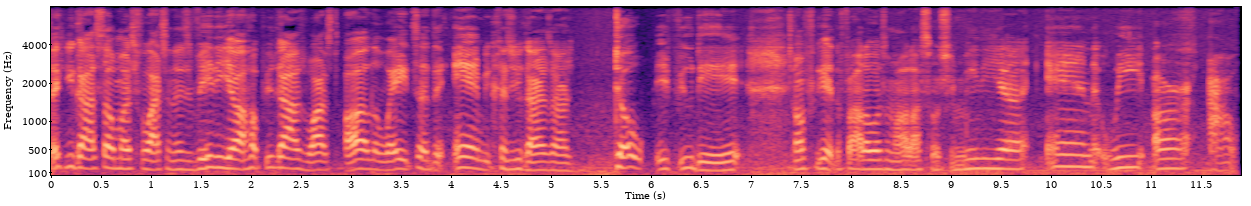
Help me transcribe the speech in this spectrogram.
thank you guys so much for watching this video. I hope you guys watched all the way to the end because you guys are dope if you did. Don't forget to follow us on all our social media and we are out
